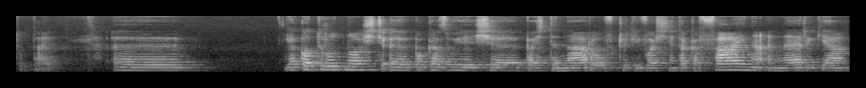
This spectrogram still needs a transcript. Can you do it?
tutaj. E, Jako trudność e, pokazuje się paść denarów, czyli właśnie taka fajna energia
